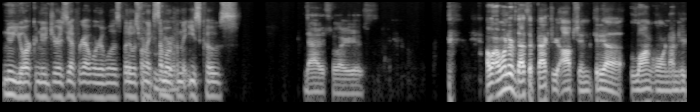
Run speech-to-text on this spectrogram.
New York or New Jersey. I forgot where it was, but it was from oh like somewhere from the East Coast. That is hilarious. I wonder if that's a factory option, getting a longhorn on your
